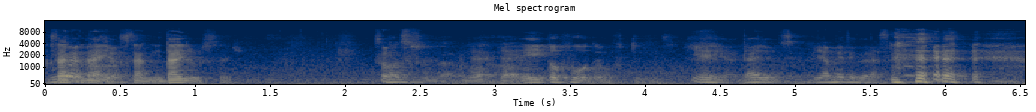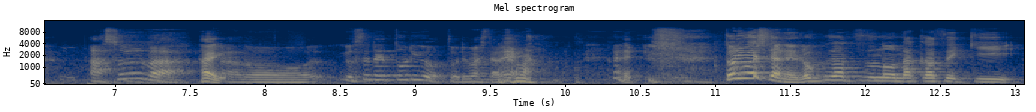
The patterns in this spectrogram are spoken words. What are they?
臭くない臭く大丈夫です。大丈そうです。何するんだろう夫じゃあじゃあ8-4でも振っておきます。いやいや大丈夫ですよ。やめてくださいあそういえば、はい。あの寄せで鳥を取りましたね。取りましたね。6月の中関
